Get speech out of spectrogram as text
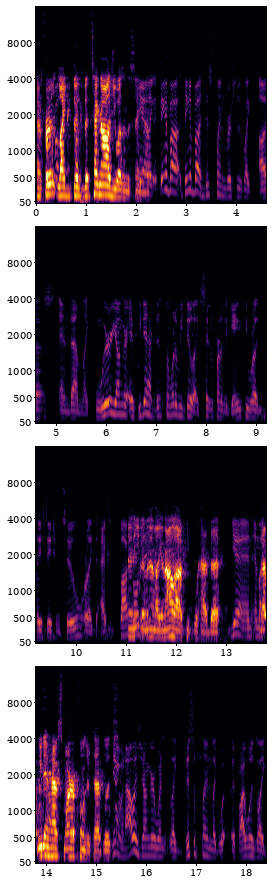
And for about- like the, the technology wasn't the same. yeah, like think about think about discipline versus like us and them. Like when we were younger, if we didn't have discipline, what did we do? Like sit in front of the GameCube or like the PlayStation Two or like the Xbox and even then, like not a lot of people had that. yeah, and and Like, like we didn't I- have smartphones or tablets. Yeah, when I was younger, when like discipline, like if I was like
